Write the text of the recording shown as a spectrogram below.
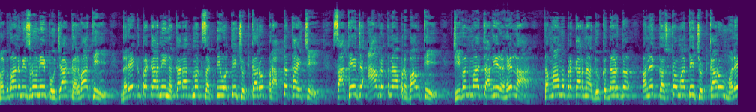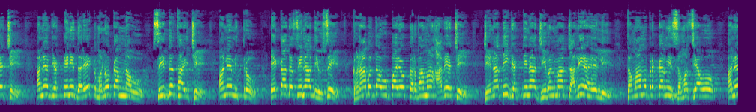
ભગવાન વિષ્ણુની પૂજા કરવાથી દરેક પ્રકારની નકારાત્મક શક્તિઓથી છુટકારો પ્રાપ્ત થાય છે. સાથે જ આ વ્રતના પ્રભાવથી જીવનમાં ચાલી રહેલા તમામ પ્રકારના દુઃખ દર્દ અને કષ્ટોમાંથી છુટકારો મળે છે અને વ્યક્તિની દરેક મનોકામનાઓ સિદ્ધ થાય છે. અને મિત્રો, એકાદશીના દિવસે ઘણા બધા ઉપાયો કરવામાં આવે છે, જેનાથી વ્યક્તિના જીવનમાં ચાલી રહેલી તમામ પ્રકારની સમસ્યાઓ અને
